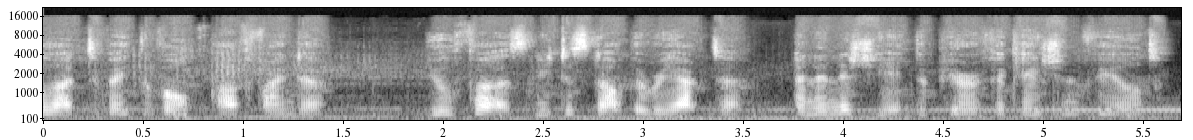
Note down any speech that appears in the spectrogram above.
Will activate the Vault Pathfinder. You'll first need to start the reactor and initiate the purification field.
